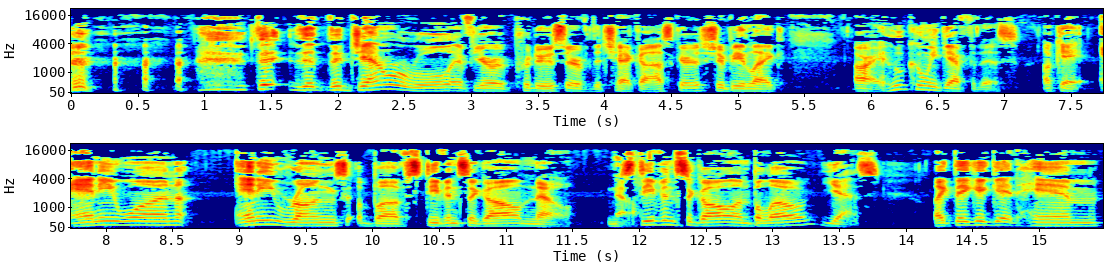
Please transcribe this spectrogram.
The, the the general rule, if you're a producer of the Czech Oscars, should be like, all right, who can we get for this? Okay, anyone, any rungs above Steven Seagal? No, No. Steven Seagal and below? Yes. Like they could get him,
